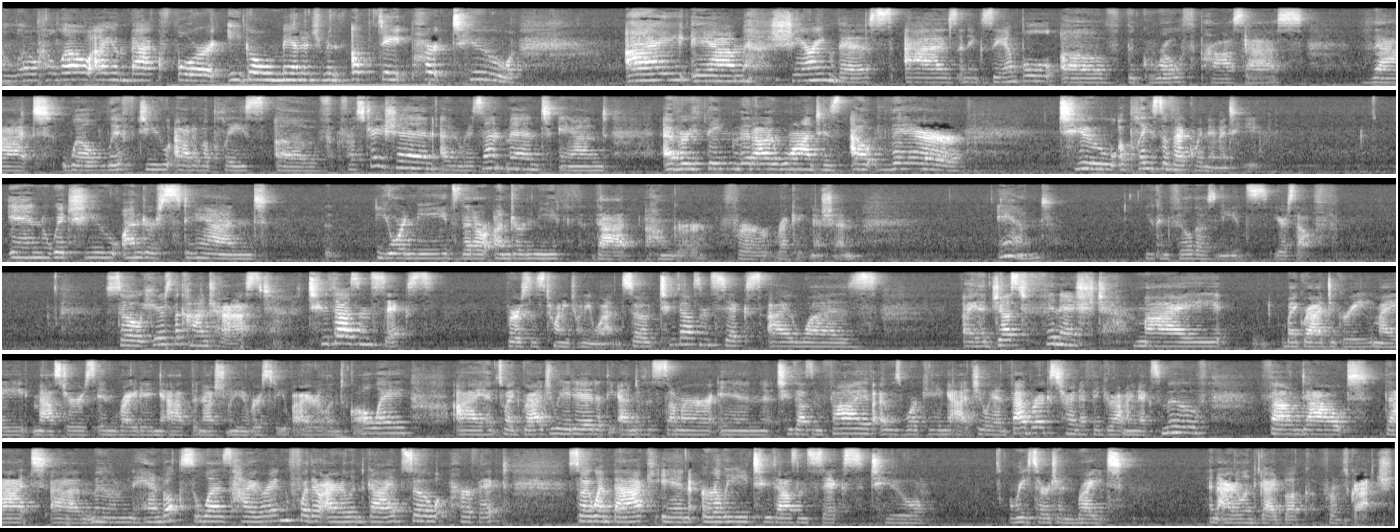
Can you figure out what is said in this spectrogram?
Hello, hello. I am back for Ego Management Update Part 2. I am sharing this as an example of the growth process that will lift you out of a place of frustration and resentment and everything that I want is out there to a place of equanimity in which you understand your needs that are underneath that hunger for recognition. And you can fill those needs yourself. So here's the contrast 2006 versus 2021. So 2006, I was, I had just finished my my grad degree, my master's in writing at the National University of Ireland, Galway. I had so I graduated at the end of the summer in 2005. I was working at Jo-Ann Fabrics trying to figure out my next move. Found out that uh, Moon Handbooks was hiring for their Ireland guide, so perfect. So I went back in early 2006 to research and write an Ireland guidebook from scratch.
